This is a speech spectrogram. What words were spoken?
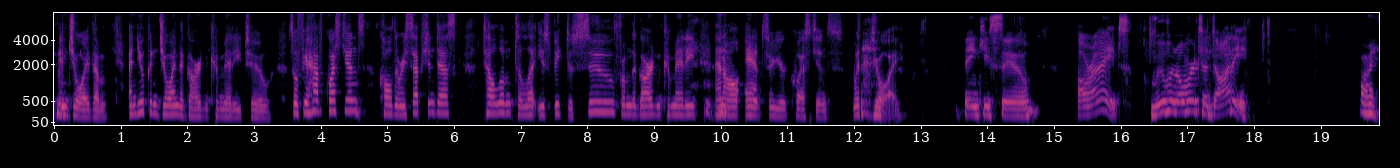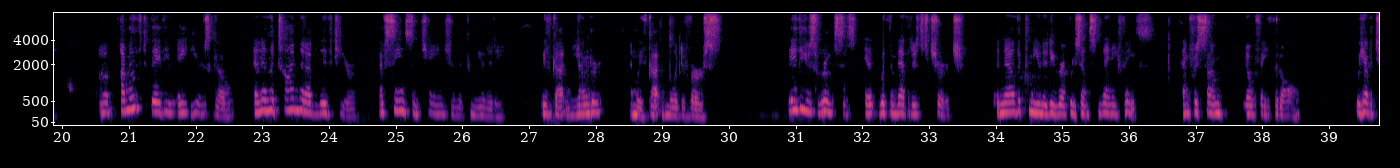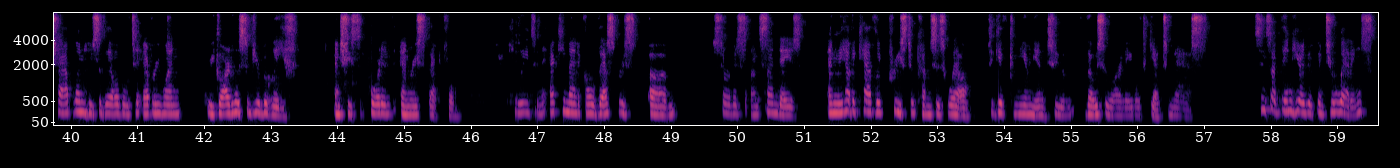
enjoy them, and you can join the garden committee too. So if you have questions, call the reception desk, tell them to let you speak to Sue from the garden committee, and I'll answer your questions with joy. Thank you, Sue. All right, moving over to Dottie. Hi, uh, I moved to Bayview eight years ago, and in the time that I've lived here, I've seen some change in the community. We've gotten younger and we've gotten more diverse. Bayview's roots is with the Methodist Church, but now the community represents many faiths, and for some, no faith at all. We have a chaplain who's available to everyone, regardless of your belief, and she's supportive and respectful. She leads an ecumenical Vespers um, service on Sundays, and we have a Catholic priest who comes as well to give communion to those who aren't able to get to Mass. Since I've been here, there have been two weddings,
